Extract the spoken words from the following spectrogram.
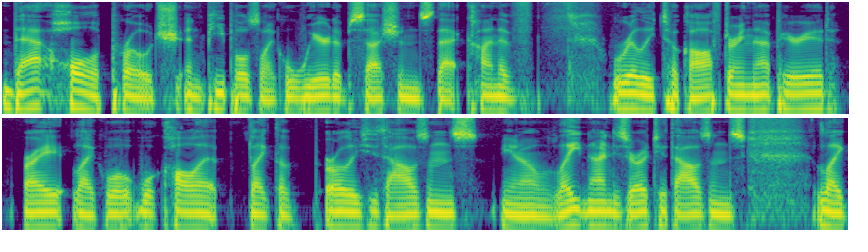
that whole approach and people's like weird obsessions that kind of really took off during that period, right? Like we'll we'll call it like the early 2000s, you know, late 90s, early 2000s, like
